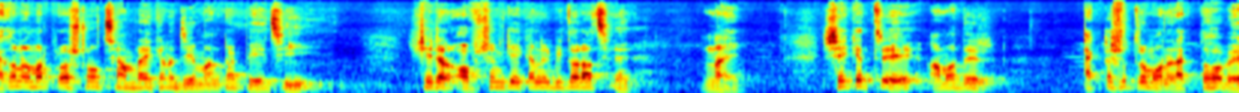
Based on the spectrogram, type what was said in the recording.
এখন আমার প্রশ্ন হচ্ছে, আমরা এখানে যে মানটা পেয়েছি, সেটার অপশন কি এখানের ভিতর আছে? নাই। সেক্ষেত্রে আমাদের একটা সূত্র মনে রাখতে হবে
